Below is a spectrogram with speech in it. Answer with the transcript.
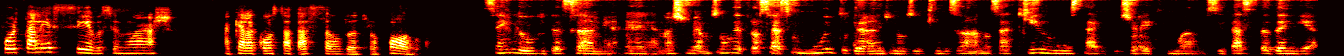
fortalecer, você não acha, aquela constatação do antropólogo? Sem dúvida, Sâmia. É, nós tivemos um retrocesso muito grande nos últimos anos aqui no Ministério dos Direitos Humanos e da Cidadania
